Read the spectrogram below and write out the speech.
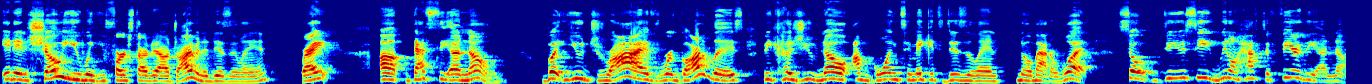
it didn't show you when you first started out driving to Disneyland, right? Uh, that's the unknown but you drive regardless because you know I'm going to make it to Disneyland no matter what. So do you see we don't have to fear the unknown.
